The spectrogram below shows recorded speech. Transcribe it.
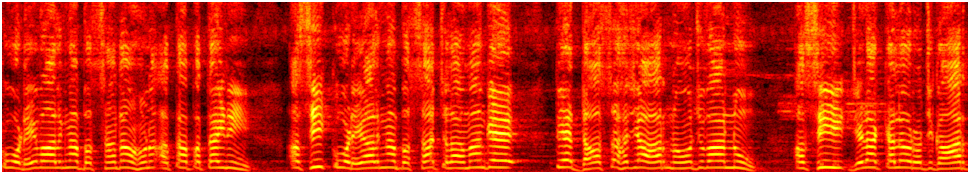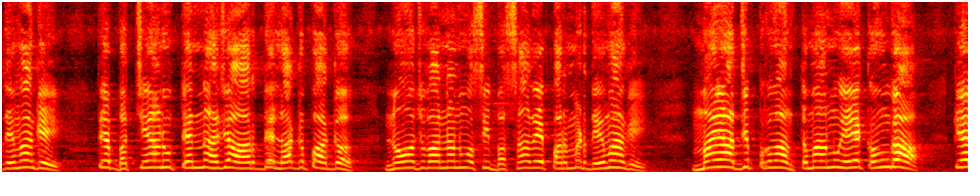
ਘੋੜੇ ਵਾਲੀਆਂ ਬੱਸਾਂ ਦਾ ਹੁਣ ਅਤਾ ਪਤਾ ਹੀ ਨਹੀਂ। ਅਸੀਂ ਘੋੜੇ ਵਾਲੀਆਂ ਬੱਸਾਂ ਚਲਾਵਾਂਗੇ ਤੇ 10000 ਨੌਜਵਾਨ ਨੂੰ ਅਸੀਂ ਜਿਹੜਾ ਕਹ ਲਓ ਰੋਜ਼ਗਾਰ ਦੇਵਾਂਗੇ। ਤੇ ਬੱਚਿਆਂ ਨੂੰ 3000 ਦੇ ਲਗਭਗ ਨੌਜਵਾਨਾਂ ਨੂੰ ਅਸੀਂ ਬੱਸਾਂ ਦੇ ਪਰਮਿਟ ਦੇਵਾਂਗੇ। ਮੈਂ ਅੱਜ ਭਗਵੰਤ ਮਾਨ ਨੂੰ ਇਹ ਕਹੂੰਗਾ ਕਿ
